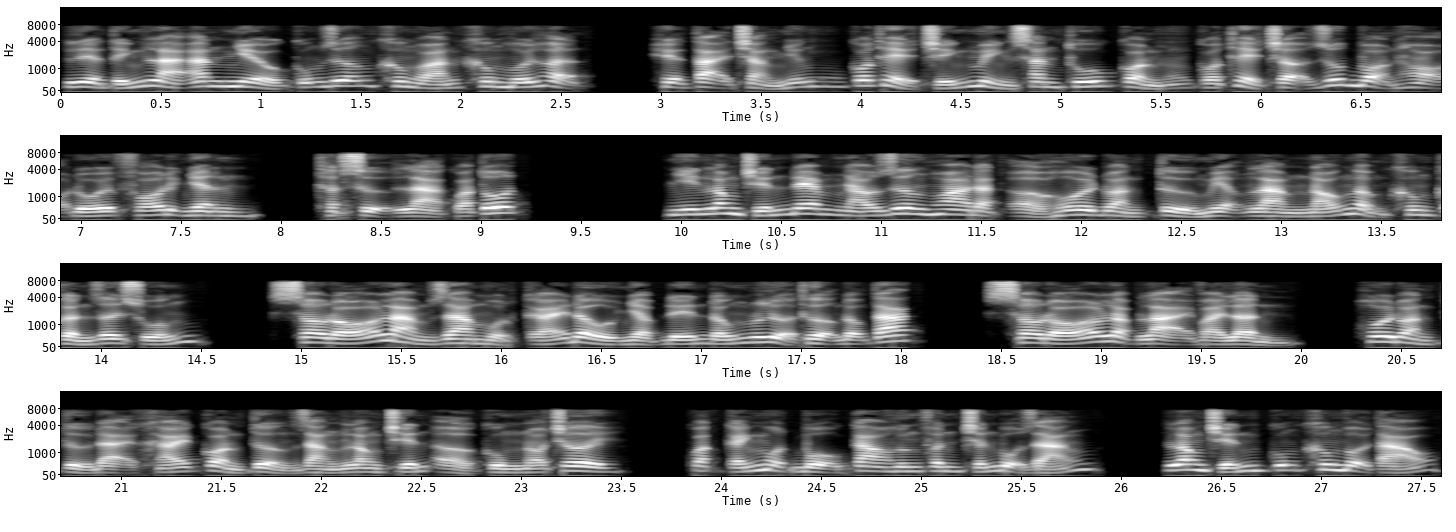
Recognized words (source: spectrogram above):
liền tính là ăn nhiều cũng dưỡng không oán không hối hận, hiện tại chẳng những có thể chính mình săn thú còn có thể trợ giúp bọn họ đối phó địch nhân, thật sự là quá tốt. Nhìn Long Chiến đem nháo dương hoa đặt ở hôi đoàn tử miệng làm nó ngậm không cần rơi xuống, sau đó làm ra một cái đầu nhập đến đống lửa thượng động tác, sau đó lặp lại vài lần, hôi đoàn tử đại khái còn tưởng rằng Long Chiến ở cùng nó chơi, quạt cánh một bộ cao hưng phân chấn bộ dáng, Long Chiến cũng không đội táo,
